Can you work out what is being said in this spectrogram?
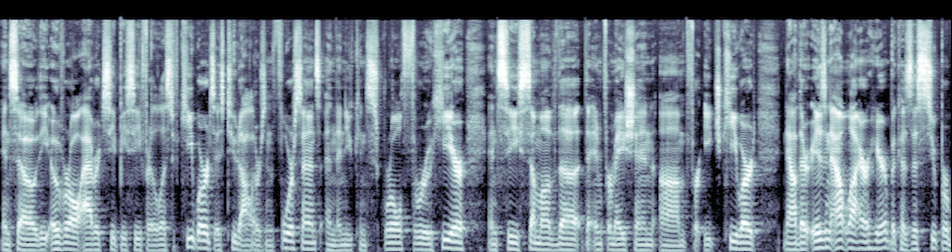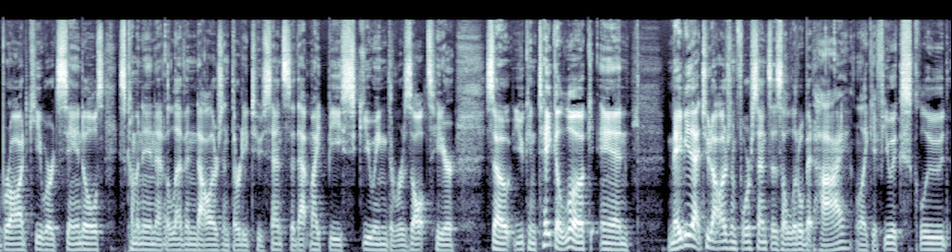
And so the overall average CPC for the list of keywords is $2.04. And then you can scroll through here and see some of the, the information um, for each keyword. Now there is an outlier here because this super broad keyword sandals is coming in at $11.32. So that might be skewing the results here. So you can take a look and Maybe that $2.04 is a little bit high. Like if you exclude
